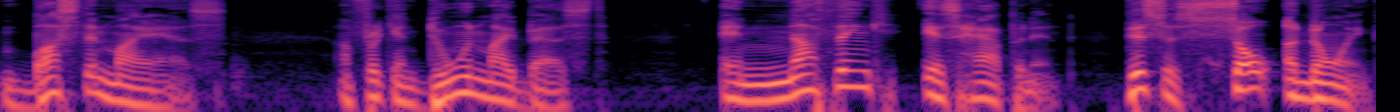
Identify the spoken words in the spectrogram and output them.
I'm busting my ass. I'm freaking doing my best, and nothing is happening. This is so annoying.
